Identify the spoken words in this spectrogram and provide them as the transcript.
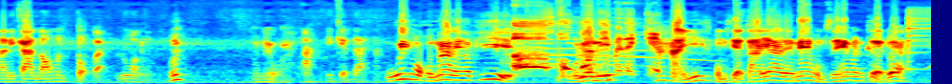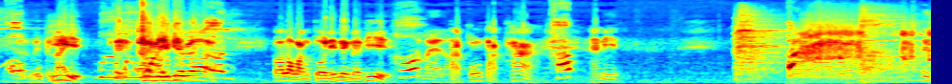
นาฬิกาน้องมันตกอะร่วงเฮ้ยตอนไหนวะ อะพี่เก็บได้อะอุ้ยขอบคุณมากเลยครับพี่เออผมโอ้เรื่องนี้ไม่ได้เก็บถ้าหายยิ่งผมเสียใจย่ากเลยแม่ผมซื้อให้มันเกิดด้วยโอ้โอ้พี่มือแต่มือช่วงนี้พี่ก็เกินก็ระวังตัวนิดนึงนะพี่ฮะทำไมอะน้องตากพงตากผ้าครับอันนี้เฮ้ย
